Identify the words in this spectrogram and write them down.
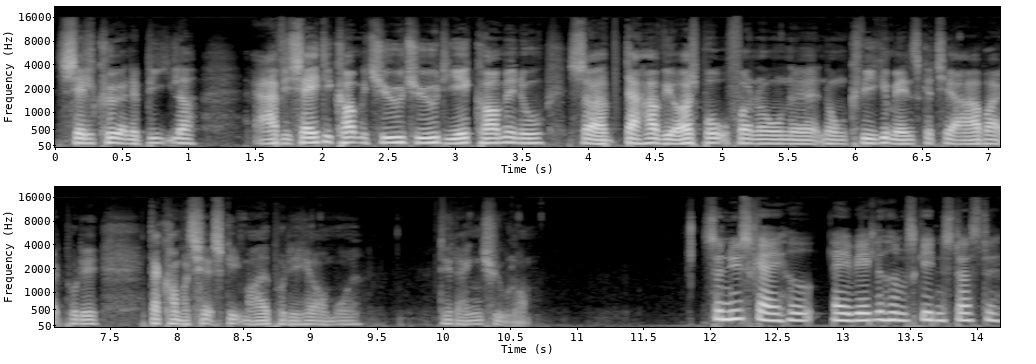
selvkørende biler. Ja, vi sagde, at de kom i 2020, de er ikke kommet endnu, så der har vi også brug for nogle, øh, nogle kvikke mennesker til at arbejde på det. Der kommer til at ske meget på det her område. Det er der ingen tvivl om. Så nysgerrighed er i virkeligheden måske den største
